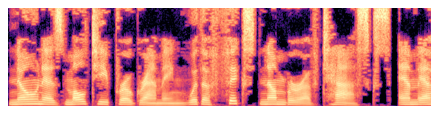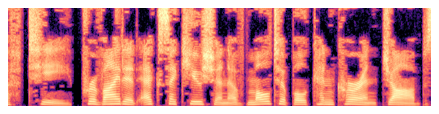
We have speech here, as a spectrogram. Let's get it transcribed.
known as multiprogramming with a fixed number of tasks MFT, provided execution of multiple concurrent jobs.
